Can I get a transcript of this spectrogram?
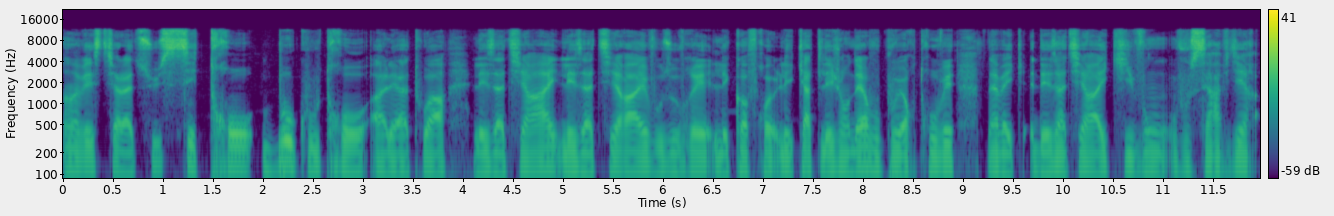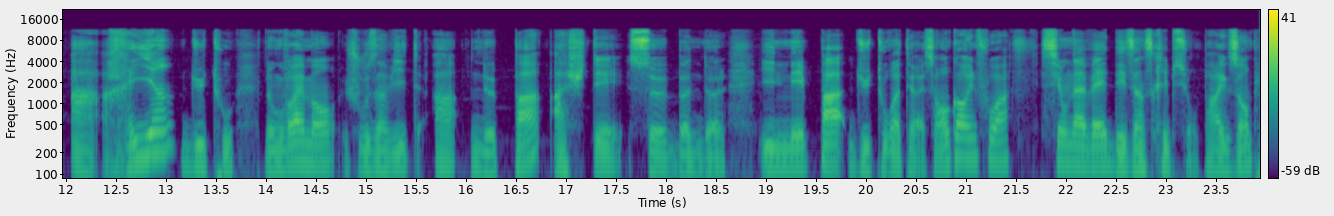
investir là-dessus, c'est trop, beaucoup trop aléatoire. Les attirails, les attirails, vous ouvrez les coffres, les 4 légendaires, vous pouvez retrouver avec des attirails qui vont vous servir à rien du tout. Donc vraiment, je vous invite à ne pas acheter ce bundle. Il n'est pas du tout intéressant. Encore une fois, si on avait des inscriptions, par exemple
